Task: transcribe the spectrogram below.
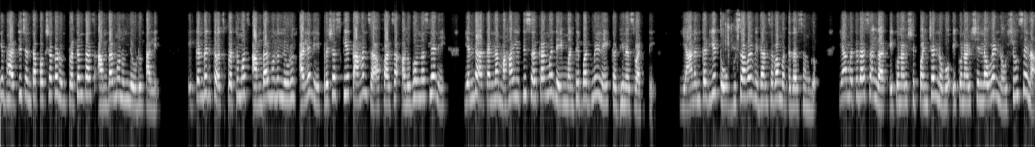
हे भारतीय जनता पक्षाकडून प्रथमतःच आमदार म्हणून निवडून आले. एकंदरीतच प्रथमच आमदार म्हणून निवडून आल्याने प्रशासकीय कामांचा फारसा अनुभव नसल्याने यंदा त्यांना महायुती सरकारमध्ये मंत्रिपद मिळणे कठीणच वाटते. यानंतर येतो भुसावळ विधानसभा मतदारसंघ. या मतदारसंघात एकोणावीसशे पंच्याण्णव व एकोणावीसशे नव्याण्णव शिवसेना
